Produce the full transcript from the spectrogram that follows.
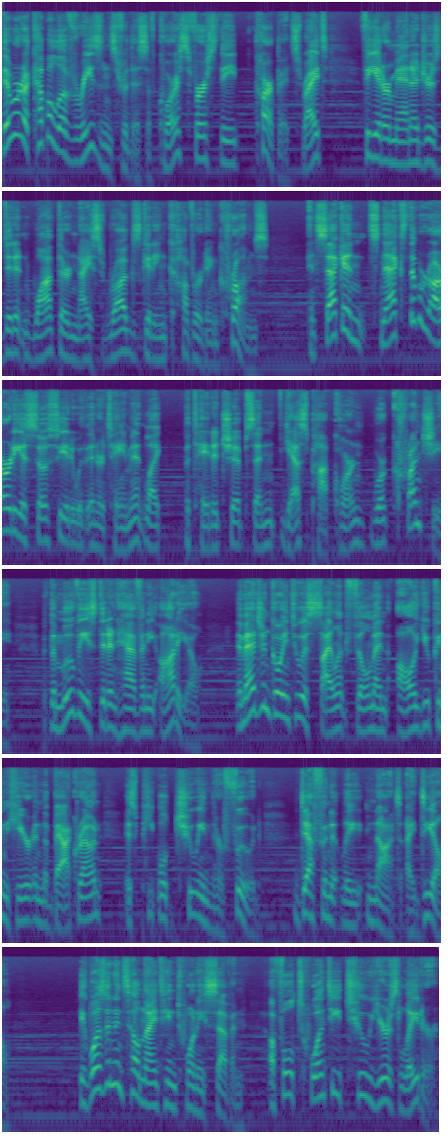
There were a couple of reasons for this, of course. First, the carpets, right? Theater managers didn't want their nice rugs getting covered in crumbs. And second, snacks that were already associated with entertainment, like potato chips and, yes, popcorn, were crunchy but the movies didn't have any audio. Imagine going to a silent film and all you can hear in the background is people chewing their food. Definitely not ideal. It wasn't until 1927, a full 22 years later,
